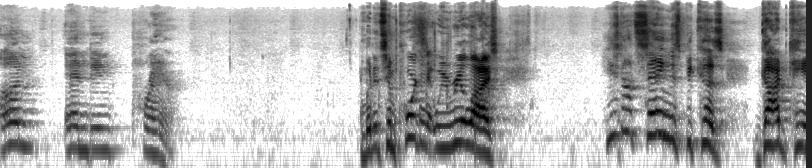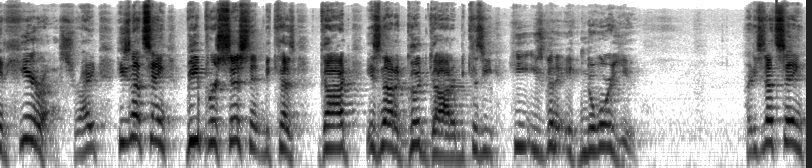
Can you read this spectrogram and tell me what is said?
un ending prayer. But it's important that we realize he's not saying this because God can't hear us, right? He's not saying be persistent because God is not a good God or because he, he he's going to ignore you. Right? He's not saying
